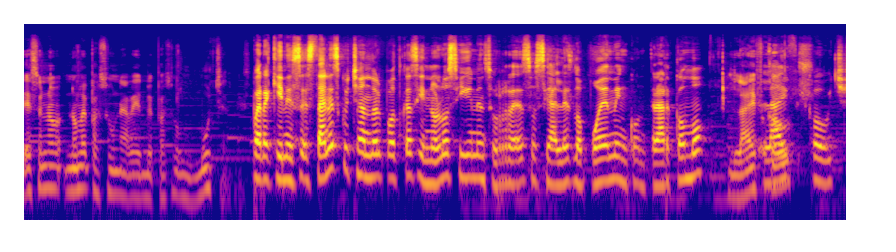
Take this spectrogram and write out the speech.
Eso no, no me pasó una vez, me pasó muchas veces. Para quienes están escuchando el podcast y no lo siguen en sus redes sociales, lo pueden encontrar como Life coach, Life Coach.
